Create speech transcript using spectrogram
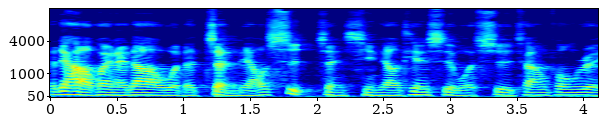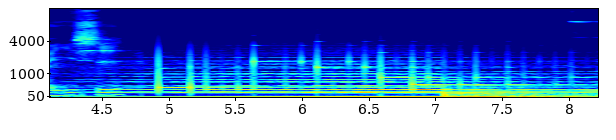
大家好，欢迎来到我的诊疗室、整形聊天室，我是张丰瑞医师。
